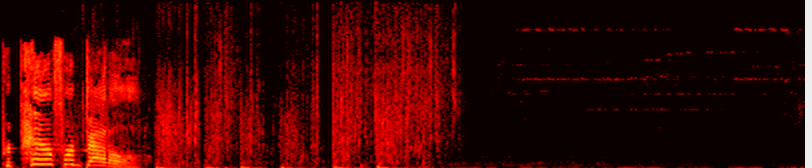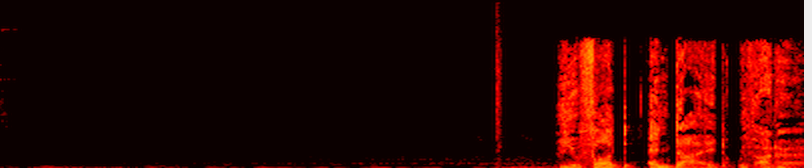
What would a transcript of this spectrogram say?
Prepare for battle! You fought and died with honor.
